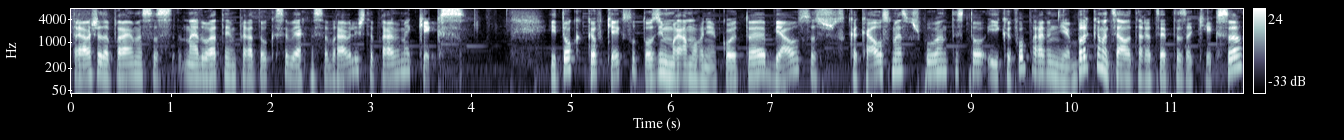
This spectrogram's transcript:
Трябваше да правиме с най-добрата им приятелка, се бяхме събравили, ще правиме кекс. И то какъв кекс от този мраморния, който е бял с какао смесваш половин тесто и какво правим ние? Бъркаме цялата рецепта за кекса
